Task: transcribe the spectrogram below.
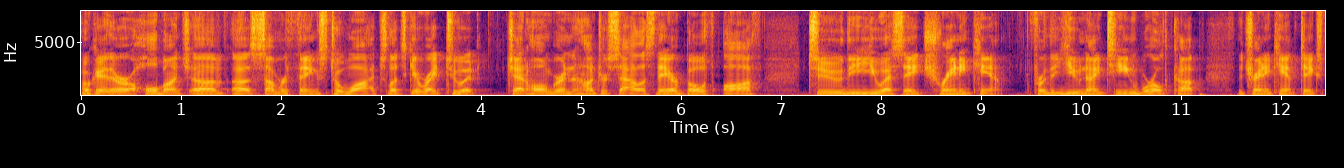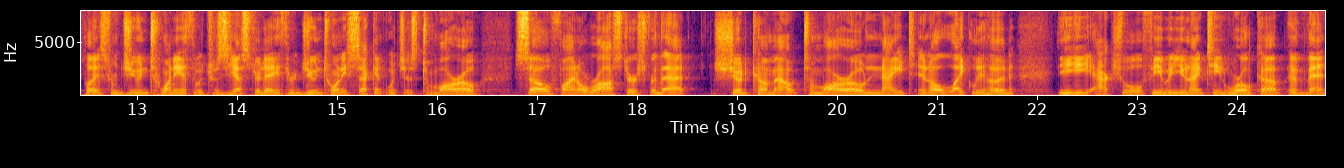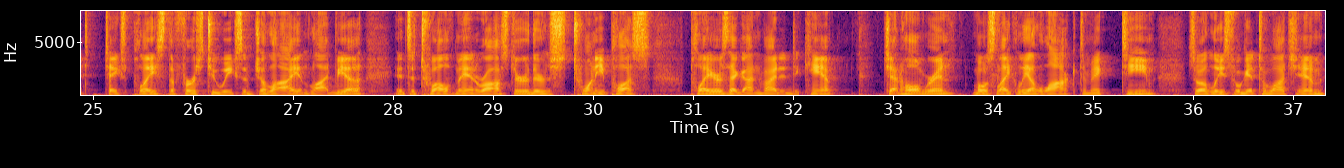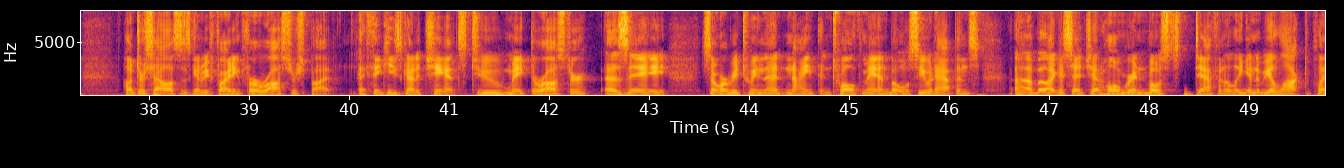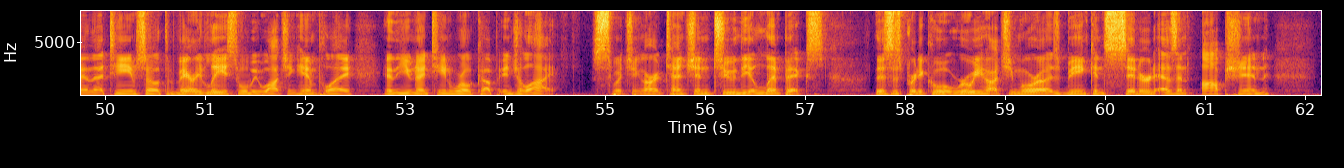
Okay, there are a whole bunch of uh, summer things to watch. Let's get right to it. Chet Holmgren and Hunter Sallis, they are both off to the USA training camp for the U19 World Cup. The training camp takes place from June 20th, which was yesterday, through June 22nd, which is tomorrow. So, final rosters for that should come out tomorrow night in all likelihood. The actual FIBA U19 World Cup event takes place the first two weeks of July in Latvia. It's a 12 man roster, there's 20 plus players that got invited to camp. Chet Holmgren, most likely a lock to make the team, so at least we'll get to watch him. Hunter Sallis is going to be fighting for a roster spot. I think he's got a chance to make the roster as a somewhere between that ninth and 12th man, but we'll see what happens. Uh, but like I said, Chet Holmgren most definitely going to be a lock to play on that team. So at the very least, we'll be watching him play in the U19 World Cup in July. Switching our attention to the Olympics. This is pretty cool. Rui Hachimura is being considered as an option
